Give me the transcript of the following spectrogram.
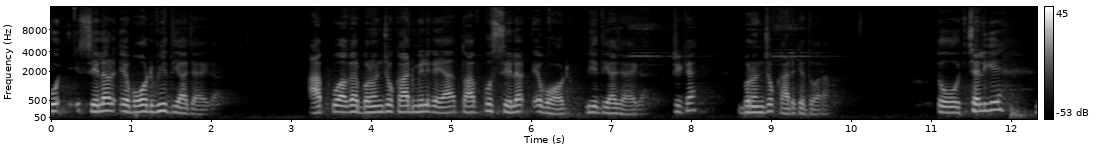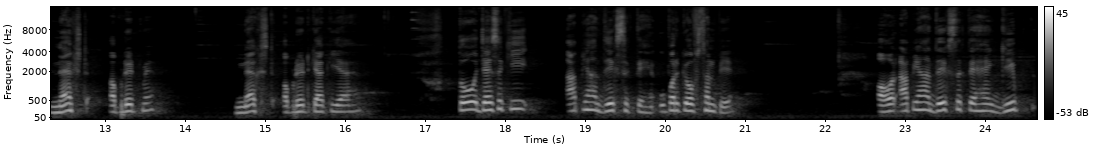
को सेलर अवार्ड भी दिया जाएगा। आपको अगर ब्रोंजो कार्ड मिल गया तो आपको सेलर अवार्ड भी दिया जाएगा। ठीक है? ब्रोंजो कार्ड के द्वारा। तो चलिए नेक्स्ट अपडेट में। नेक्स्ट अपडेट क्या किया है? तो जैसे कि आप यहाँ देख सकते हैं, ऊपर के ऑप्शन पे, और आप यहाँ देख सकते हैं गिफ्ट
